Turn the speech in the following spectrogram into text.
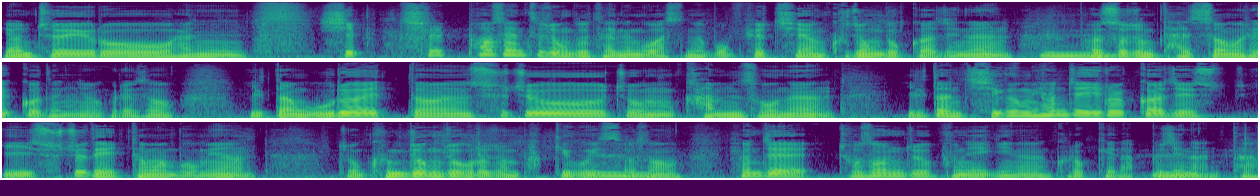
연초 이후로 한 17% 정도 되는 것 같습니다. 목표치 한 그 정도까지는 음. 벌써 좀 달성을 했거든요. 그래서 일단 우려했던 수주 좀 감소는 일단 지금 현재 1월까지 이 수주 데이터만 보면 좀 긍정적으로 좀 바뀌고 음. 있어서 음. 현재 조선주 분위기는 그렇게 나쁘진 음. 않다.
